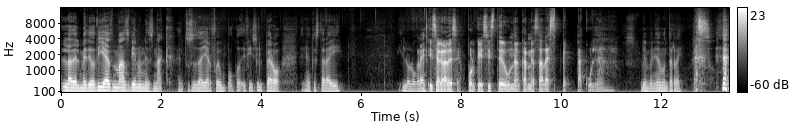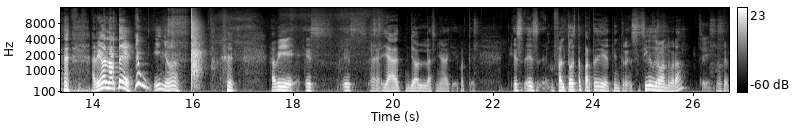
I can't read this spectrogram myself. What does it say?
la del mediodía es más bien un snack. Entonces, ayer fue un poco difícil, pero tenía que estar ahí. Y lo logré. y se agradece porque hiciste una carne asada espectacular. Bienvenido a Monterrey. Eso. ¡Arriba el norte! Iño. Javi, es. es eh, ya yo la señal aquí de corte. Es, es, faltó esta parte de, de intro- Sigues grabando, ¿verdad? Sí. Ok.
